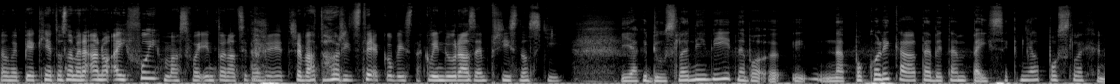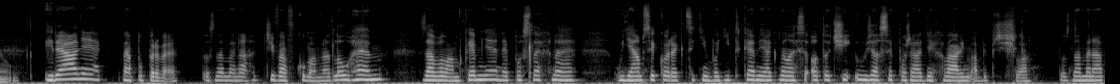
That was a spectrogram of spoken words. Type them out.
velmi pěkně. To znamená, ano, i fuj má svoji intonaci, takže je třeba toho říct jakoby s takovým důrazem přísností. Jak důsledný být, nebo eh, na pokolikáte by ten pejsek měl poslechnout? Ideálně jak na poprvé. To znamená, čivavku mám na dlouhém, zavolám ke mně, neposlechne, udělám si korekci tím vodítkem, jakmile se otočí, už zase pořádně chválím, aby přišla. To znamená,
